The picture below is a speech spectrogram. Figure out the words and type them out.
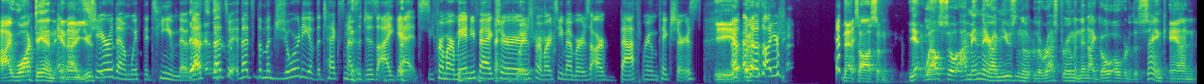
I walked in and, and I used share to... them with the team though. That's yeah, that's that's the majority of the text messages I get from our manufacturers, from our team members, are bathroom pictures. Yeah, that's all your. that's awesome. Yeah, well, so I'm in there. I'm using the, the restroom, and then I go over to the sink, and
